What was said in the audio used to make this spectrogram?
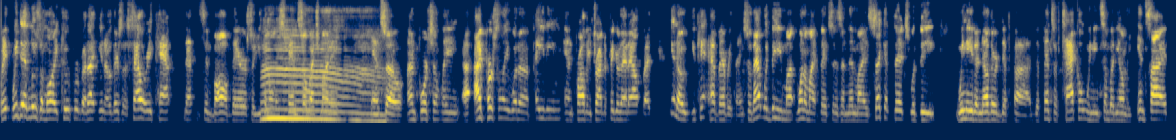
we, we did lose Amari Cooper, but I, you know, there's a salary cap that's involved there, so you can only spend so much money. And Mm. so, unfortunately, I, I personally would have paid him and probably tried to figure that out. But you know, you can't have everything. So that would be my one of my fixes. And then my second fix would be we need another def, uh, defensive tackle. We need somebody on the inside.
